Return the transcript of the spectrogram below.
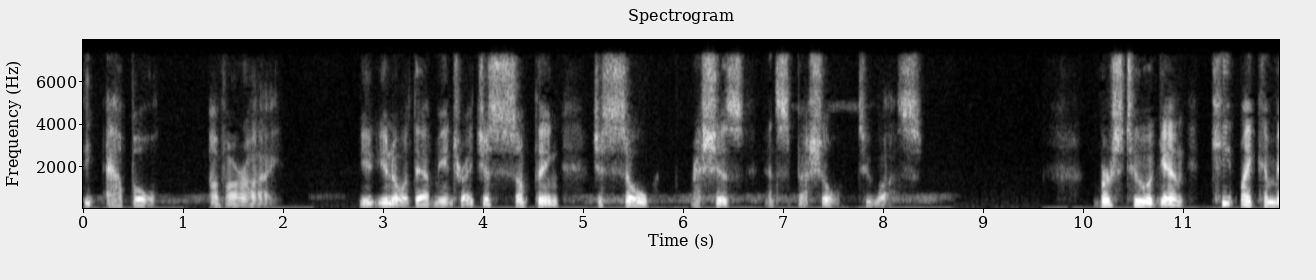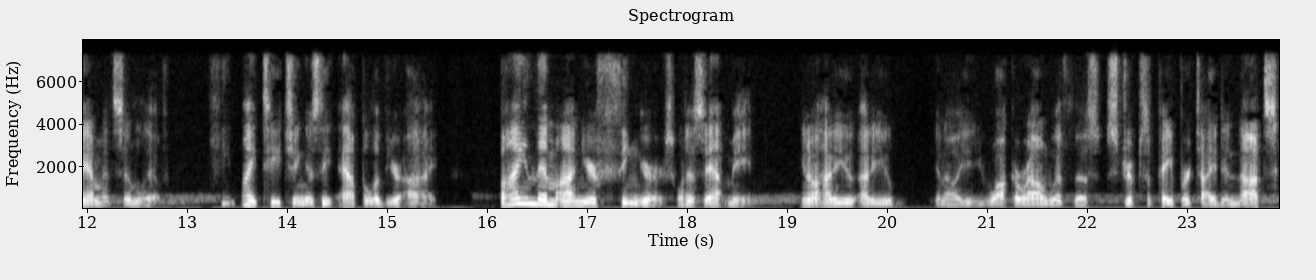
the apple of our eye. You, you know what that means, right? Just something just so precious and special to us. Verse 2 again Keep my commandments and live. Keep my teaching as the apple of your eye bind them on your fingers. What does that mean? You know, how do you how do you you know you, walk around with uh, strips of paper tied in knots?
